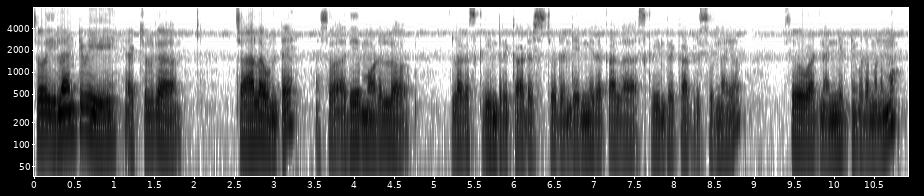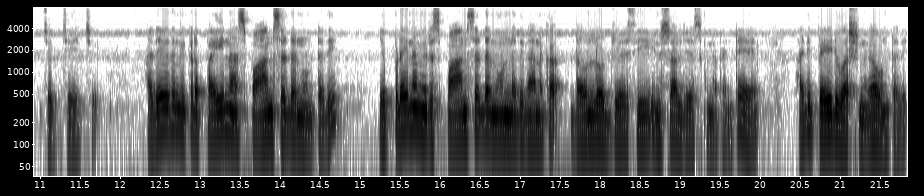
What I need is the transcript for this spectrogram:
సో ఇలాంటివి యాక్చువల్గా చాలా ఉంటాయి. సో అదే మోడల్లో ఇలాగ స్క్రీన్ రికార్డర్స్ చూడండి ఎన్ని రకాల స్క్రీన్ రికార్డర్స్ ఉన్నాయో. సో వాటిని అన్నిటిని కూడా మనము చెక్ చేయొచ్చు. అదేవిధంగా ఇక్కడ పైన స్పాన్సర్డ్ అని ఉంటుంది. ఎప్పుడైనా మీరు స్పాన్సర్డ్ అని ఉన్నది కనుక డౌన్లోడ్ చేసి ఇన్స్టాల్ చేసుకున్నారంటే అది పెయిడ్ వర్షన్గా ఉంటుంది.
